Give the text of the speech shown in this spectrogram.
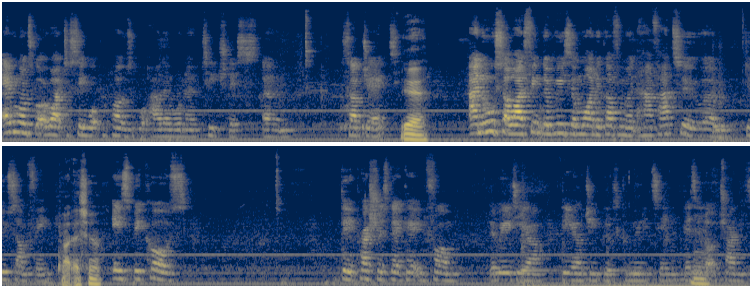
everyone's got a right to see what proposal, what how they want to teach this um, subject. yeah, And also, I think the reason why the government have had to um, do something like this. Yeah. is because the pressures they're getting from the media, the LGBT community. There's Mm. a lot of trans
